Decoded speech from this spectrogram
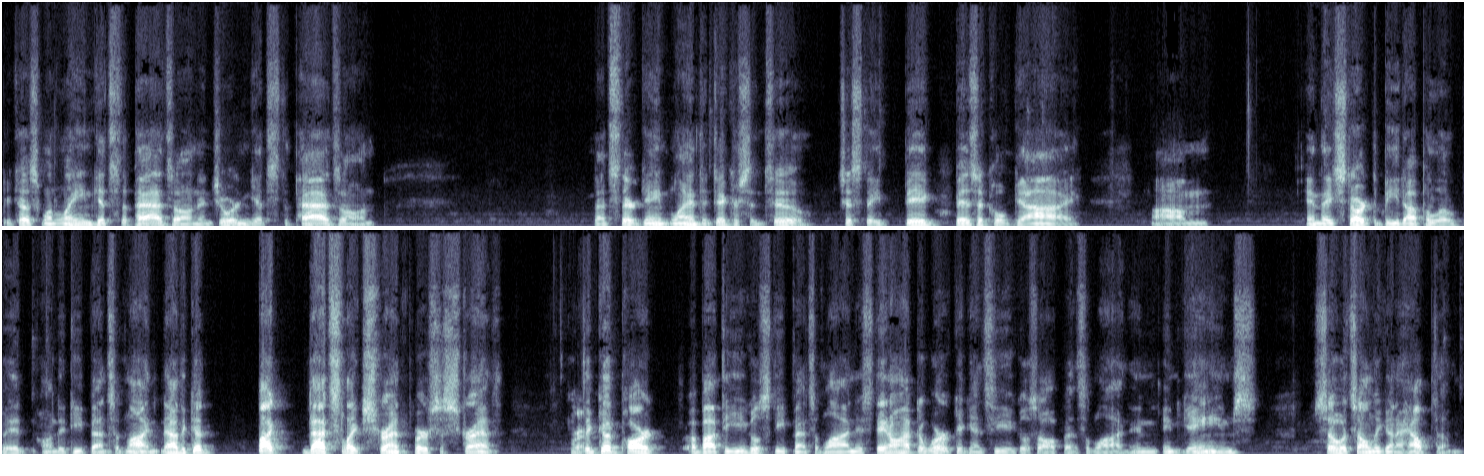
because when Lane gets the pads on and Jordan gets the pads on, that's their game. Landon Dickerson too, just a big physical guy. Um, and they start to beat up a little bit on the defensive line. Now the good, but that's like strength versus strength. Right. The good part about the Eagles defensive line is they don't have to work against the Eagles offensive line in, in games. So it's only going to help them.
